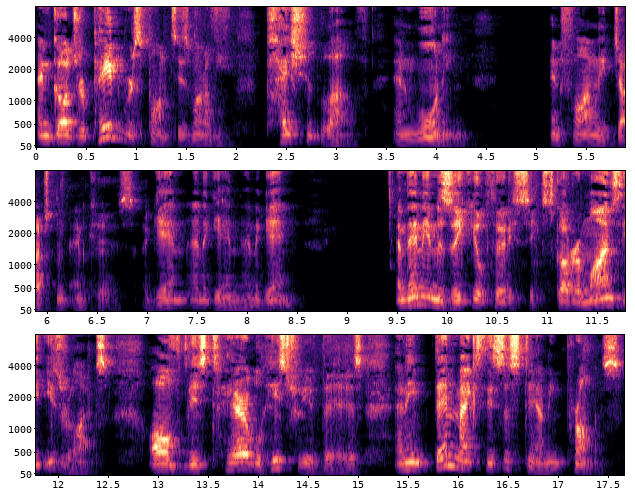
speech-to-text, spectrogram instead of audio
And God's repeated response is one of patient love and warning and finally judgment and curse again and again and again. And then in Ezekiel 36, God reminds the Israelites of this terrible history of theirs, and he then makes this astounding promise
